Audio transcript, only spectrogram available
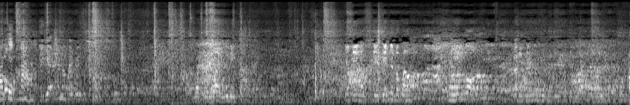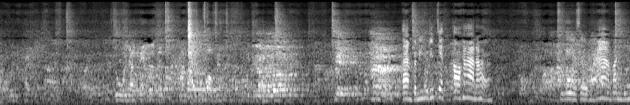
อเจ็ดนะคะว่าถึงร้อยดูดิเดี๋ยวเตะหน่อยเตะเสียงกันเบาๆนี้ก็เตะเสียงกันคือคือเขาเตะดูว่ายาเตะแล้วแต่ร่างกายก็พร้อมไหมแต้มตัวนี้อยู่ที่เจ็ดต่อห้านะคะกิเลเซอร์มาบันบุ้ง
